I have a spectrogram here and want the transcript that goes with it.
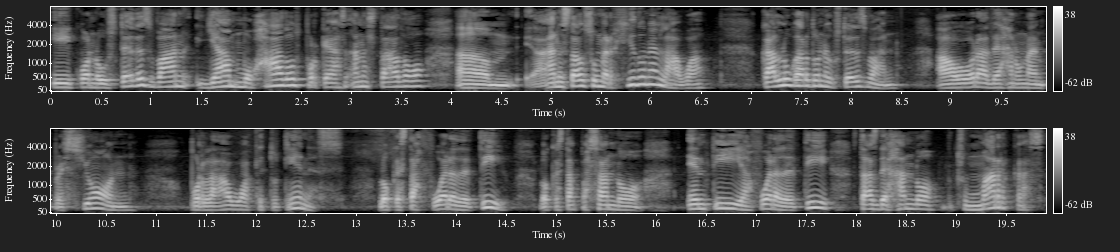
y cuando ustedes van ya mojados porque han estado, um, han estado sumergidos en el agua, cada lugar donde ustedes van, ahora dejan una impresión por la agua que tú tienes, lo que está fuera de ti, lo que está pasando en ti y afuera de ti, estás dejando sus marcas.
